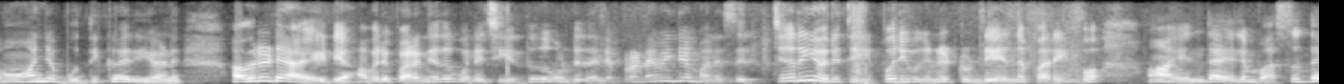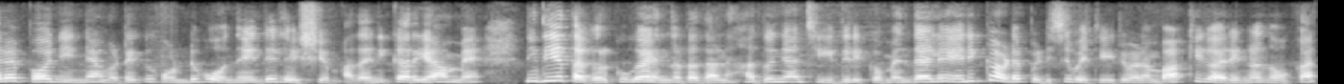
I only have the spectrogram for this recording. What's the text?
കാഞ്ഞ ബുദ്ധിക്കാരിയാണ്. അവരുടെ ഐഡിയ അവർ പറഞ്ഞതുപോലെ ചെയ്തതുകൊണ്ട് തന്നെ പ്രണവിന്റെ മനസ്സിൽ ചെറിയൊരു തീപ്പൊരി വീണിട്ടുണ്ട് എന്ന് പറയുമ്പോൾ ആ എന്തായാലും വസുന്ധര ഇപ്പോൾ നിന്നെ അങ്ങോട്ടേക്ക് കൊണ്ടുപോകുന്നതിന്റെ ലക്ഷ്യം. അതെനിക്കറിയാം അമ്മേ. നിധിയെ തകർക്കുക എന്നുള്ളതാണ്. അതും ഞാൻ ചെയ്തിരിക്കും. എന്തായാലും എനിക്കവിടെ പിടിച്ചു പറ്റിയിട്ട് വേണം. ബാക്കി കാര്യങ്ങൾ നോക്കാൻ.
